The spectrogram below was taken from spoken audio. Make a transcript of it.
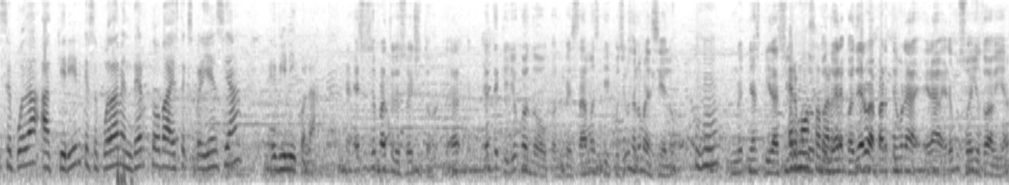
se pueda adquirir, que se pueda vender toda esta experiencia eh, vinícola. Eso es parte de su éxito. Fíjate que yo cuando, empezamos y pusimos el nombre del cielo, mi aspiración, Hermoso, cuando, era, cuando era parte una, era, era un sueño todavía,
